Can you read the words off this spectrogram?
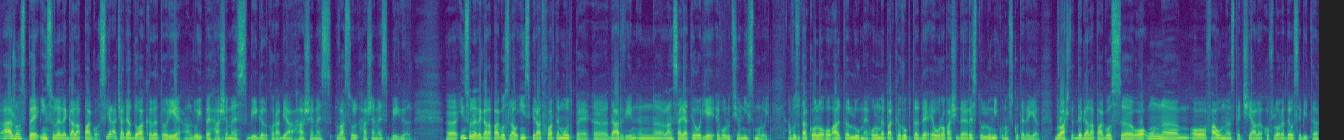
a ajuns pe insulele Galapagos. Era cea de-a doua călătorie a lui pe HMS Beagle, corabia HMS, vasul HMS Beagle. Uh, insulele Galapagos l-au inspirat foarte mult pe uh, Darwin în uh, lansarea teoriei evoluționismului. A văzut acolo o altă lume, o lume parcă ruptă de Europa și de restul lumii cunoscute de el. Broaște de Galapagos, o, un, o faună specială, o floră deosebită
